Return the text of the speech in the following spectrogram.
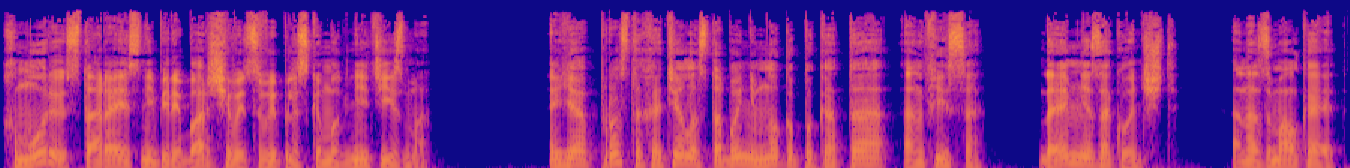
Хмурюсь, стараясь не перебарщивать с выплеском магнетизма. Я просто хотела с тобой немного покота, Анфиса. Дай мне закончить. Она замолкает.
